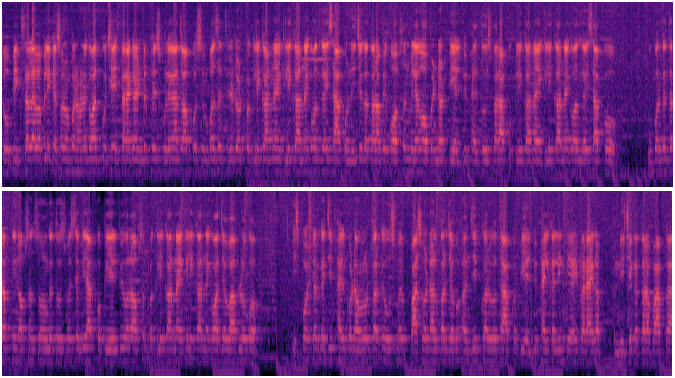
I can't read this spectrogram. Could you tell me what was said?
तो पिक्सल ऐप एप्लीकेशन ओपन होने के बाद कुछ इस तरह का इंटरफेस खुलेगा तो आपको सिंपल से थ्री डॉट पर क्लिक करना है। क्लिक करने के बाद गई से आपको नीचे का तरफ़ एक ऑप्शन मिलेगा ओपन डॉट पी फ़ाइल तो इस पर आपको क्लिक करना है। क्लिक करने के बाद गई से आपको ऊपर की तरफ़ तीन ऑप्शन शो होंगे तो उसमें से भी आपको पीएलपी वाला ऑप्शन पर क्लिक करना है। क्लिक करने के बाद जब आप लोग इस पोस्टर के जिप फ़ाइल को डाउनलोड करके उसमें पासवर्ड डालकर जब अनजिप करोगे तो आपका पीएलपी फ़ाइल का लिंक यहीं पर आएगा, नीचे की तरफ़ आपका।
